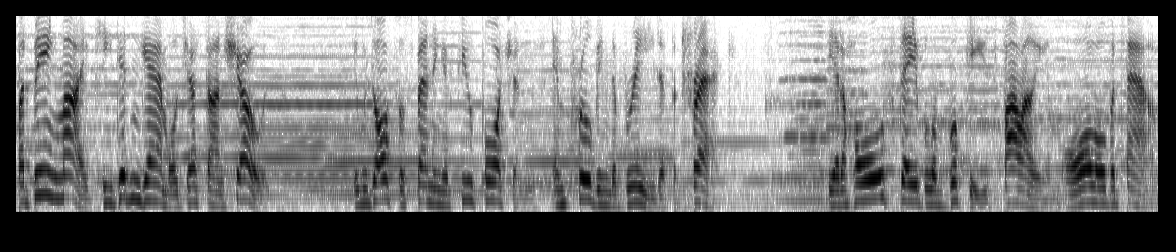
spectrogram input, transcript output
But being Mike, he didn't gamble just on shows. He was also spending a few fortunes improving the breed at the track. He had a whole stable of bookies following him all over town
